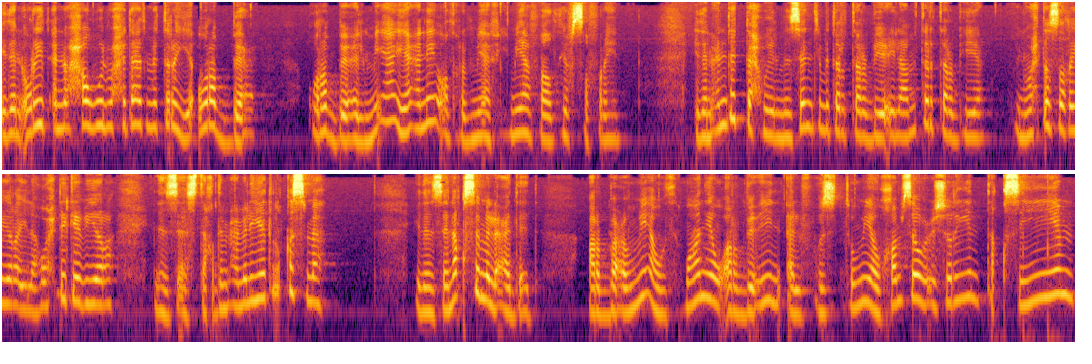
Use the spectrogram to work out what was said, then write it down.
إذا أريد أن أحول وحدات مترية أربع. أربع المئة يعني وأضرب مئة في مئة فأضيف صفرين. إذا عند التحويل من سنتيمتر تربيع إلى متر تربيع من وحدة صغيرة إلى وحدة كبيرة إذا سأستخدم عملية القسمة. إذا سنقسم العدد أربعمائة وثمانية وأربعين ألف وستمائة وخمسة وعشرين تقسيم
